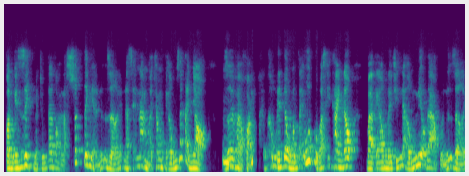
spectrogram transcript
Còn cái dịch mà chúng ta gọi là xuất tinh ở nữ giới là sẽ nằm ở trong một cái ống rất là nhỏ ừ. rơi vào khoảng không đến đầu ngón tay út của bác sĩ Thành đâu và cái ống đấy chính là ống niệu đạo của nữ giới.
